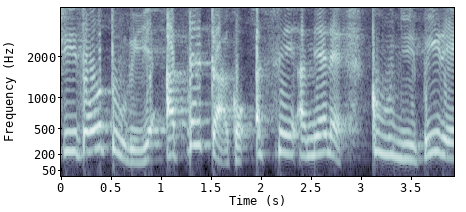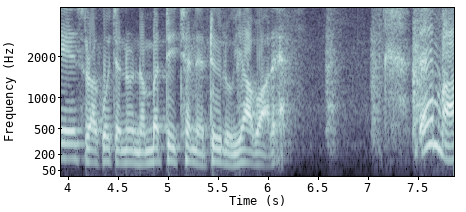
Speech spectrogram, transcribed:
ကြည်တော်သူတွေရဲ့အသက်တာကိုအစဉ်အမြဲနဲ့ကူညီပေးတယ်ဆိုတာကိုကျွန်တော်နံပါတ်1ချက်နဲ့တွေ့လို့ရပါတယ် အဲ့မှာ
